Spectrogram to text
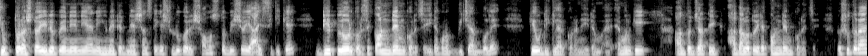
যুক্তরাষ্ট্র ইউরোপিয়ান ইউনিয়ন, ইউনাইটেড নেশনস থেকে শুরু করে সমস্ত বিষয় আইসিটি কে ডিপ্লোর করেছে কন্ডেম করেছে। এটা কোনো বিচার বলে কেউ ডিক্লেয়ার করেনি এটা এমনকি আন্তর্জাতিক আদালতও এটা কন্ডেম করেছে। তো সুতরাং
